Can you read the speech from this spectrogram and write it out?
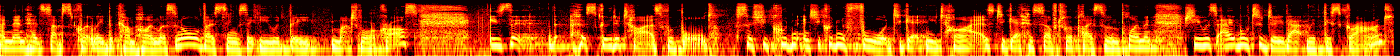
and then had subsequently become homeless and all of those things that you would be much more across is that her scooter tyres were bald. So she couldn't, and she couldn't afford to get new tyres to get herself to a place of employment. She was able to do that with this grant.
